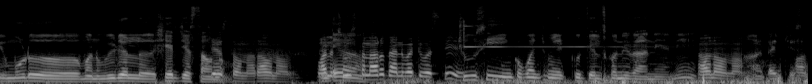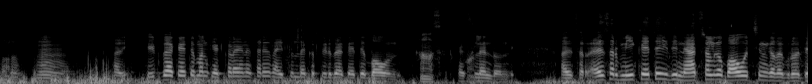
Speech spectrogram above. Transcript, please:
ఈ మూడు మనం వీడియోలు షేర్ చేస్తా ఉన్నాం. వాళ్ళు చూస్తున్నారు దాన్ని బట్టి వస్తే చూసి ఇంకో కొంచెం ఎక్కువ తెలుసుకొని రాని అని అవునవును. టైప్ చేస్తాం. అది ఫీడ్బ్యాక్ అయితే మనకి ఎక్కడైనా సరే రైతుల దగ్గర ఫీడ్బ్యాక్ అయితే బాగుంది. సార్. ఎక్సలెంట్ ఉంది. అదే సార్. అదే సార్ మీకైతే ఇది natural గా బాగా వచ్చింది కదా గ్రోత్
